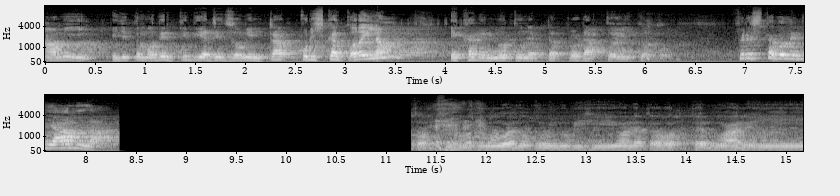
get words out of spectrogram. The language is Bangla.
আমি এই যে তোমাদেরকে দিয়া যে জমিনটা পরিষ্কার করাইলাম এখানে নতুন একটা প্রোডাক্ট তৈরি করব ফেরেস্তা বললেন ইয়া আল্লাহ نستغفره ونؤمن به ونتوكل عليه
